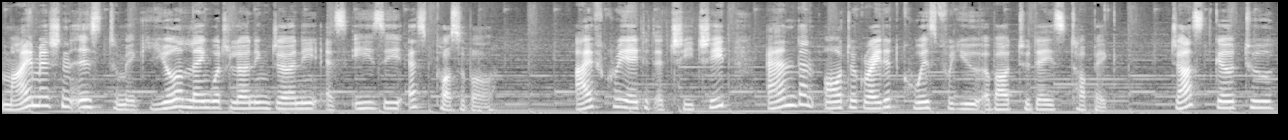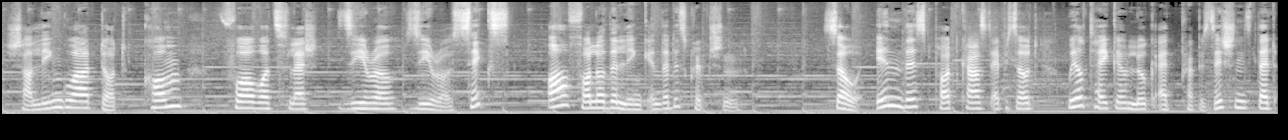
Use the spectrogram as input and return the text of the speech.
My mission is to make your language learning journey as easy as possible. I've created a cheat sheet and an auto-graded quiz for you about today's topic. Just go to charlingua.com forward slash 006 or follow the link in the description. So, in this podcast episode, we'll take a look at prepositions that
